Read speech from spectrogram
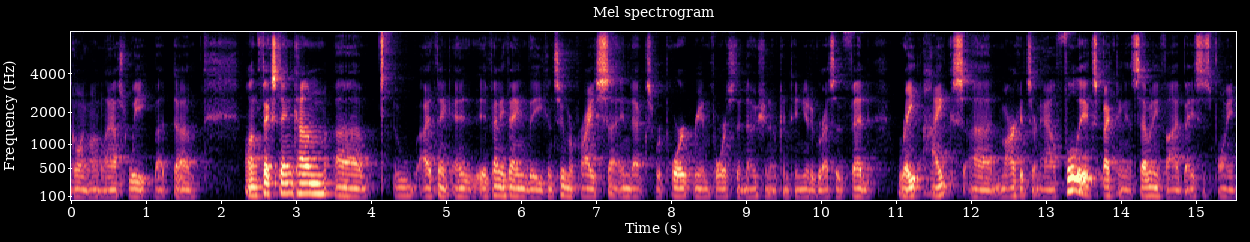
going on last week, but on fixed income, uh, I think, if anything, the consumer price uh, index report reinforced the notion of continued aggressive Fed rate hikes. Uh, markets are now fully expecting a 75 basis point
